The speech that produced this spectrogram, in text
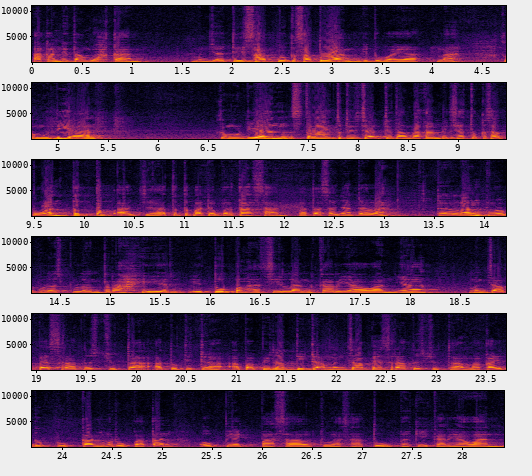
akan ditambahkan menjadi satu kesatuan gitu Pak ya. Nah, kemudian Kemudian setelah itu ditambahkan menjadi satu kesatuan, tetap aja, tetap ada batasan. Batasannya adalah dalam 12 bulan terakhir itu penghasilan karyawannya mencapai 100 juta atau tidak. Apabila tidak mencapai 100 juta, maka itu bukan merupakan objek pasal 21 bagi karyawan.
